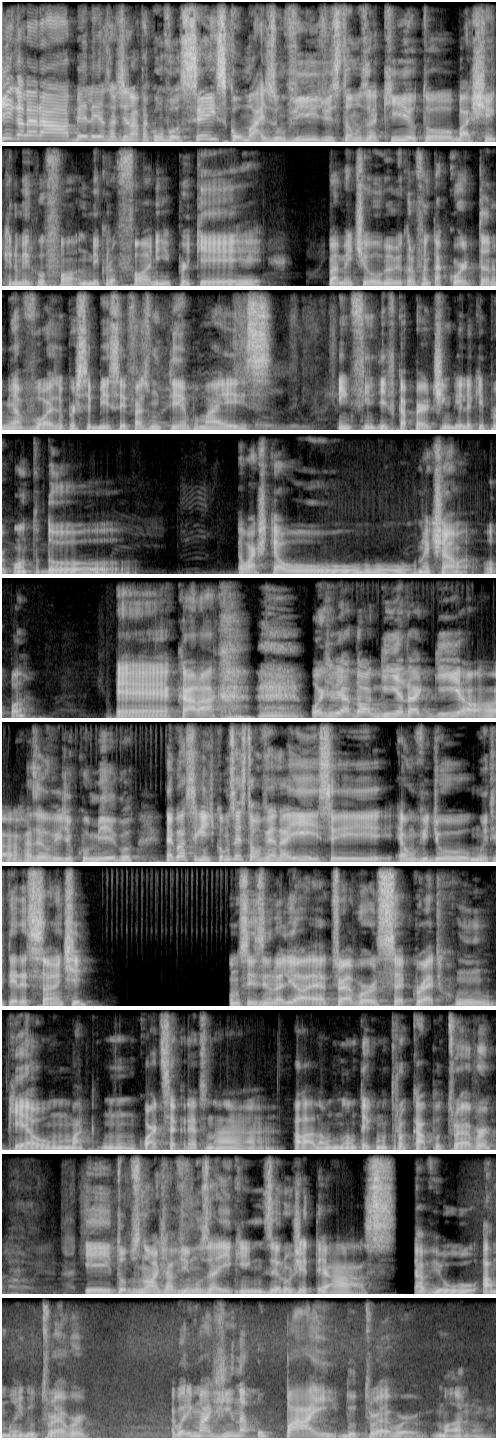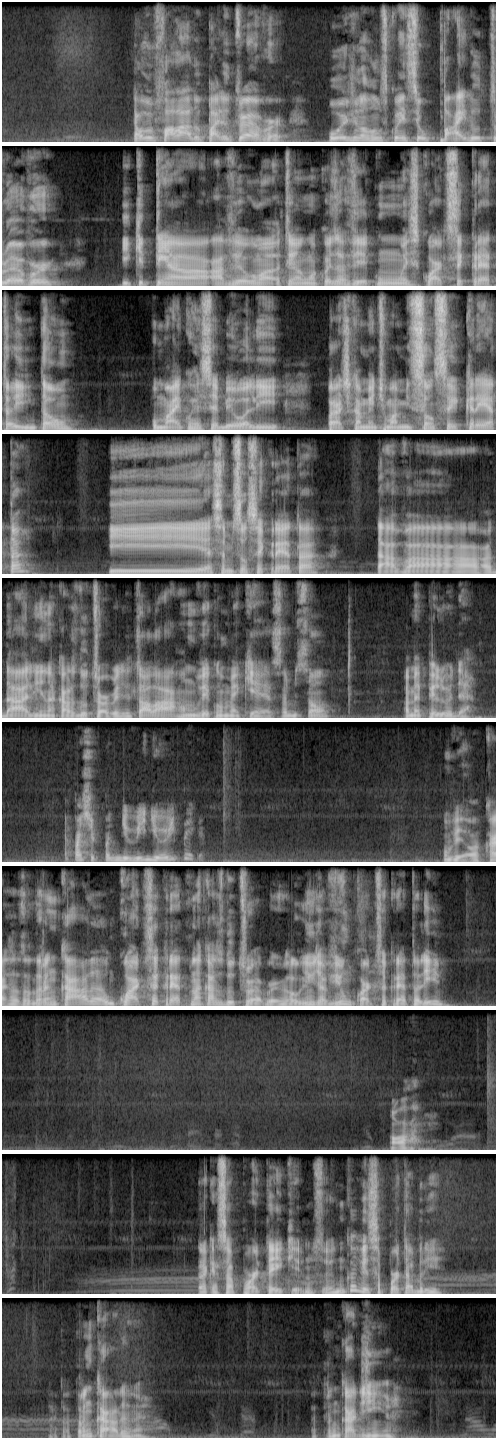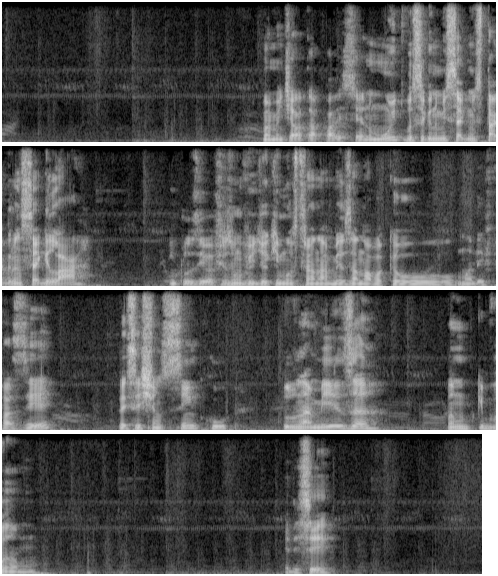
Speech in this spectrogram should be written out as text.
E galera, beleza? De nada com vocês com mais um vídeo, estamos aqui, eu tô baixinho aqui no microfone, no microfone porque ultimamente o meu microfone tá cortando a minha voz, eu percebi isso aí faz um tempo, mas enfim, tem que ficar pertinho dele aqui por conta do... Eu acho que é o... como é que chama? Opa! É, caraca, hoje vi a doguinha daqui, ó, fazer o um vídeo comigo. Negócio é o seguinte, como vocês estão vendo aí, esse é um vídeo muito interessante. Como vocês viram ali, ó, é Trevor Secret Room, que é uma, um quarto secreto na... Ah lá, não, não tem como trocar pro Trevor. E todos nós já vimos aí, quem zerou GTA já viu a mãe do Trevor. Agora imagina o pai do Trevor, mano. Já ouviu falar do pai do Trevor? Hoje nós vamos conhecer o pai do Trevor e que tem a, a ver alguma, tem alguma coisa a ver com esse quarto secreto aí. Então, o Michael recebeu ali praticamente uma missão secreta e essa missão secreta dava dá ali na casa do Trevor. Ele tá lá, vamos ver como é que é essa missão. A minha peluda. Tá participando de vídeo aí, pega? Vamos ver, ó. A casa tá trancada. Um quarto secreto na casa do Trevor. Alguém já viu um quarto secreto ali? Ó. Será que é essa porta aí que... Eu nunca vi essa porta abrir. Ah, tá trancada, né? Tá trancadinha. Ultimamente ela tá aparecendo muito. Você que não me segue no Instagram, segue lá. Inclusive eu fiz um vídeo aqui mostrando a mesa nova que eu mandei fazer. Playstation 5, tudo na mesa. Vamos que vamos. Quer descer?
